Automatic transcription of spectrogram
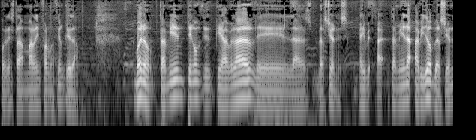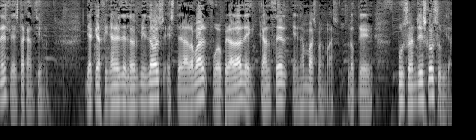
por esta mala información que he dado bueno también tengo que, hablar de las versiones ah, también ha habido versiones de esta canción ya que a finales de 2002 Estela Raval fue operada de cáncer en ambas mamas lo que puso en riesgo su vida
